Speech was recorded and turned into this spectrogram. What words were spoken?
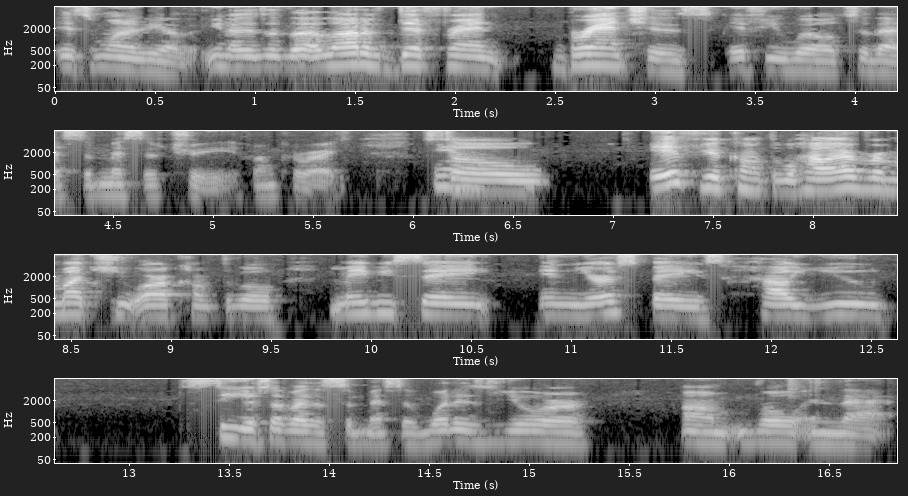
it's one or the other. You know, there's a, a lot of different branches, if you will, to that submissive tree, if I'm correct. Yeah. So if you're comfortable, however much you are comfortable, maybe say in your space how you see yourself as a submissive? What is your um, role in that?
